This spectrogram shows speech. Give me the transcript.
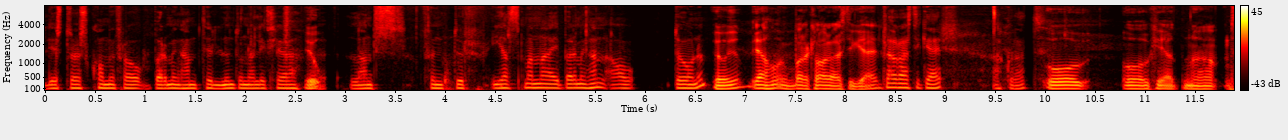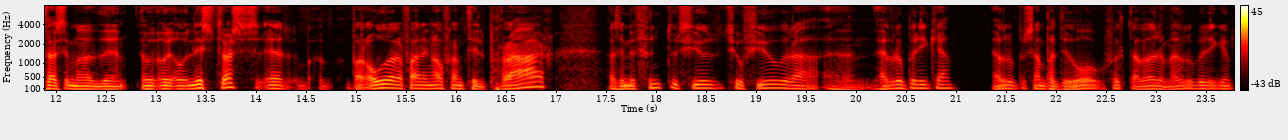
Liströðs komið frá Birmingham til Lunduna líklega jú. landsfundur íhalsmanna í Birmingham á dögunum. Jú, jú, já, hún bara kláraðist í gær. Kláraðist í gær, akkurat. Og og hérna það sem að og, og, og Liströðs er bara óðar að fara inn áfram til Prag það sem er fundur 44 um, Evrópuríkja Evrópusambandið og fullt af öðrum Evrópuríkjum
